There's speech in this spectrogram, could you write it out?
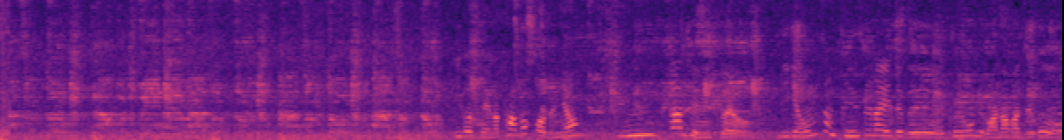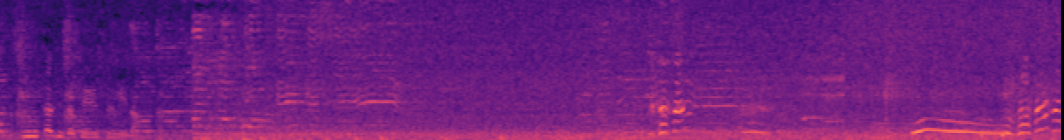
이 제가 타봤거든요. 진짜 재밌어요. 이게 엄청 긴 슬라이드고 굴곡이 많아가지고 진짜 진짜 재밌습니다.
